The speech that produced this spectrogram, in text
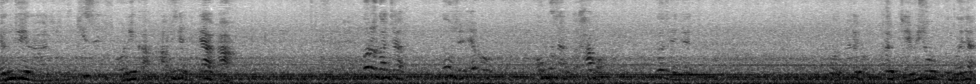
영주에 가가지고 기술이 좋으니까 아버지한테 대화가 걸어가자 거기서 애고 공부상도 하고. 그래서 이제 그, 그, 그 재미 좋은 그 뭐냐.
